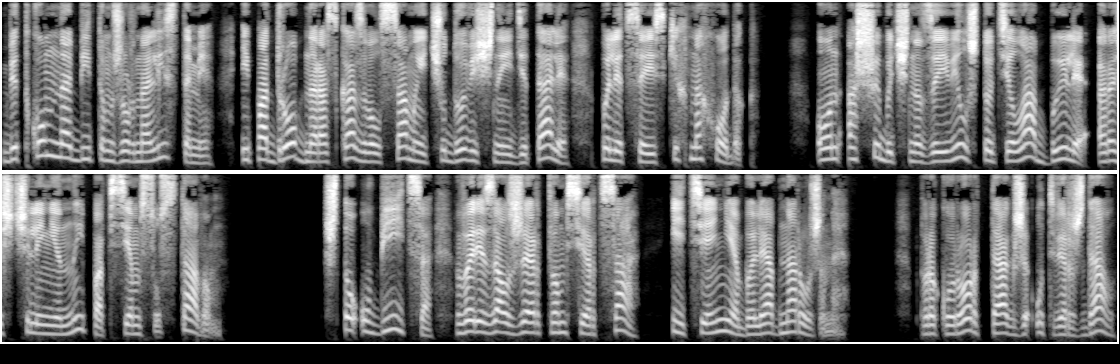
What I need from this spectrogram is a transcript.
битком набитым журналистами, и подробно рассказывал самые чудовищные детали полицейских находок он ошибочно заявил, что тела были расчленены по всем суставам, что убийца вырезал жертвам сердца, и те не были обнаружены. Прокурор также утверждал,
